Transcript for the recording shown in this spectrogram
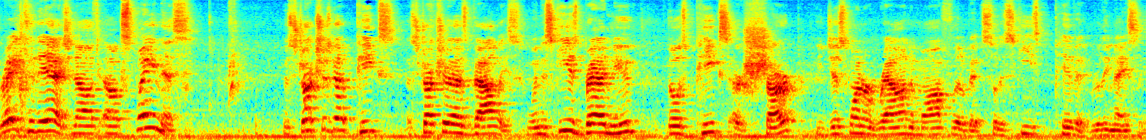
right to the edge. Now I'll explain this. The structure's got peaks, the structure has valleys. When the ski is brand new, those peaks are sharp. You just want to round them off a little bit so the skis pivot really nicely.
